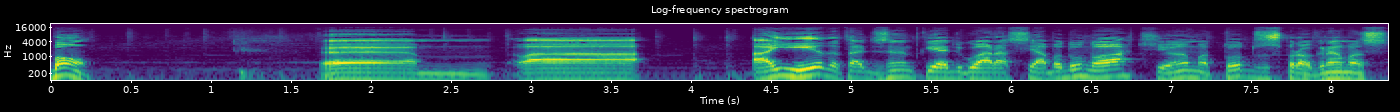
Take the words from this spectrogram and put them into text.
Bom, é, a, a Ieda está dizendo que é de Guaraciaba do Norte, ama todos os programas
